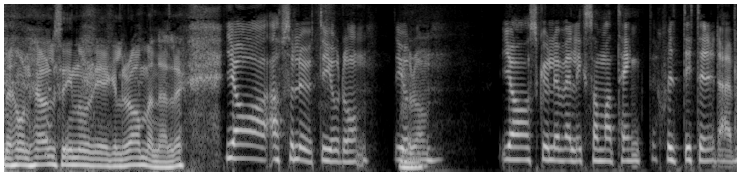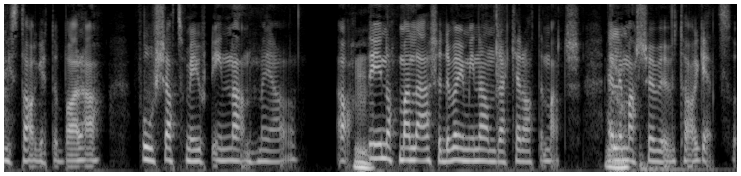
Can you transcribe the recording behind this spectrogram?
Men hon höll sig inom regelramen, eller? Ja, absolut, det gjorde hon. Det gjorde mm. hon. Jag skulle väl liksom ha tänkt skitit i det där misstaget och bara fortsatt som jag gjort innan, men jag, ja, mm. det är något man lär sig. Det var ju min andra karatematch, ja. eller match överhuvudtaget. Så.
